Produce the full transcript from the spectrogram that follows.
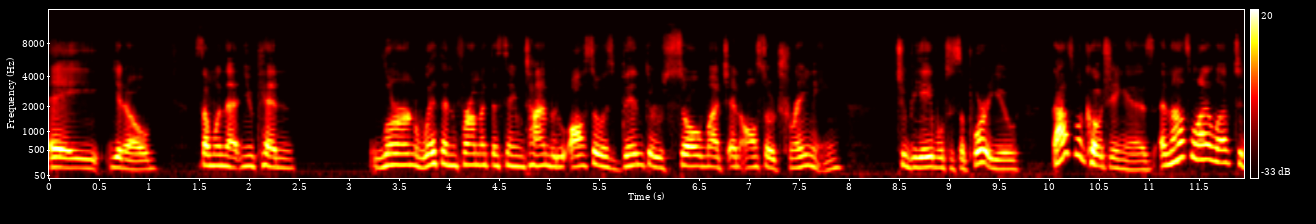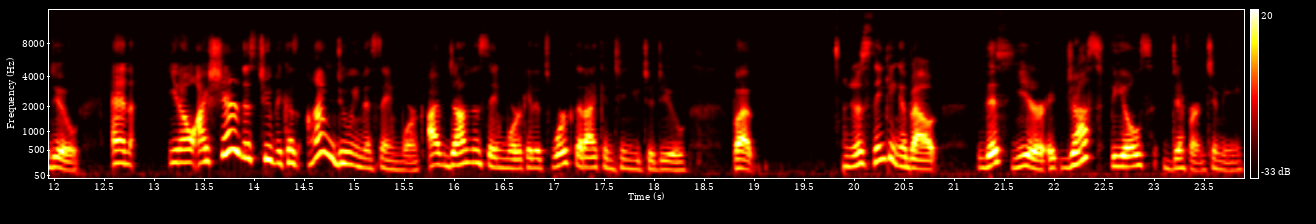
a, you know, someone that you can learn with and from at the same time, but who also has been through so much and also training to be able to support you. That's what coaching is. And that's what I love to do. And you know, I share this too because I'm doing the same work. I've done the same work and it's work that I continue to do. But just thinking about this year, it just feels different to me.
